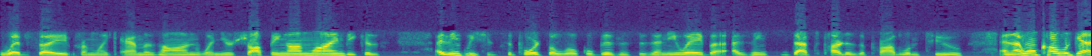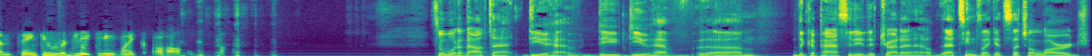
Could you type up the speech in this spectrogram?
website from like Amazon when you're shopping online? Because I think we should support the local businesses anyway, but I think that's part of the problem too. And I won't call again. Thank you for taking my call. So, what about that? Do you have do you, do you have um, the capacity to try to help? That seems like it's such a large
